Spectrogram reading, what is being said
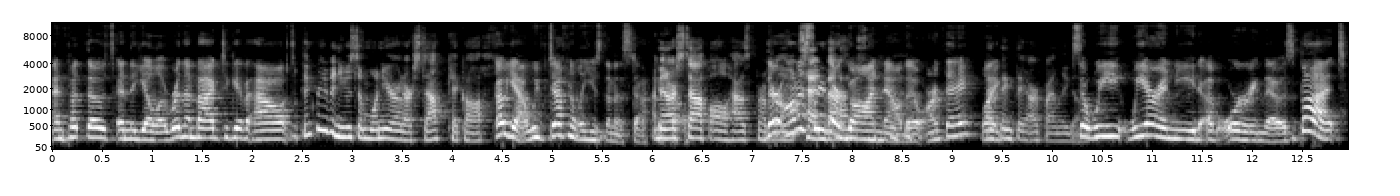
and put those in the yellow rhythm bag to give out. I think we even used them one year at our staff kickoff. Oh yeah, we've definitely used them as staff. I mean, our staff all has probably. They're honestly 10 they're bags. gone now though, aren't they? I think they are finally gone. So we we are in need of ordering those, but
